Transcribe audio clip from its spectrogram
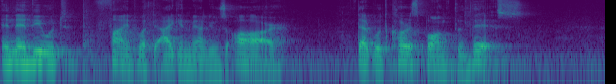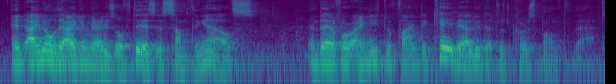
And then we would find what the eigenvalues are that would correspond to this. And I know the eigenvalues of this is something else, and therefore I need to find the k value that would correspond to that.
